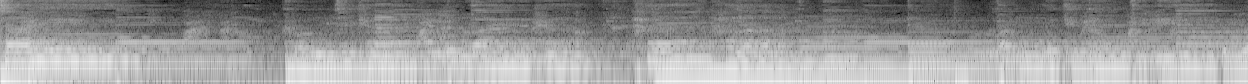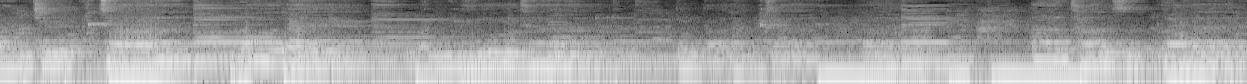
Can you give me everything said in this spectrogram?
ใจ คนที่เคยห่วงใยนะครับหายหาวันและคืนที่ดีกำลังจืดจางเพราะอะไร วันนี้เธอต้องการจาตามทางสุดแรง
